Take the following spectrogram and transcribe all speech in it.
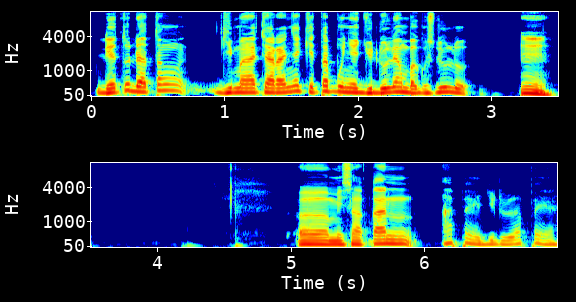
dia tuh datang gimana caranya kita punya judul yang bagus dulu. Hmm. Eh, misalkan apa ya judul apa ya?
